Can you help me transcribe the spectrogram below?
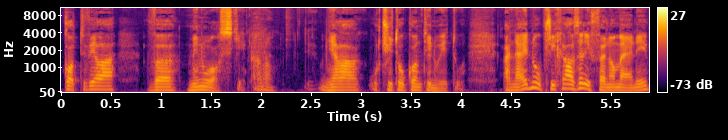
kotvila v minulosti. Ano. Měla určitou kontinuitu. A najednou přicházely fenomény,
